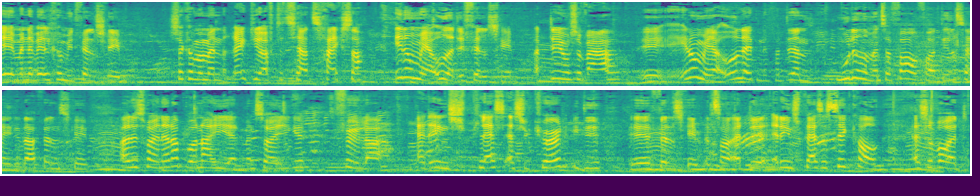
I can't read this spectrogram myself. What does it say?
øh, man er velkommen i et fællesskab, så kommer man rigtig ofte til at trække sig endnu mere ud af det fællesskab. Og det er jo så bare øh, endnu mere ødelæggende for den mulighed, man så får for at deltage i det der fællesskab. Og det tror jeg netop bunder i, at man så ikke føler, at ens plads er secured i det øh, fællesskab. Altså, at, det, at ens plads er sikret. Altså, hvor at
